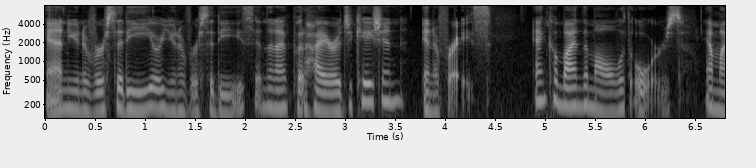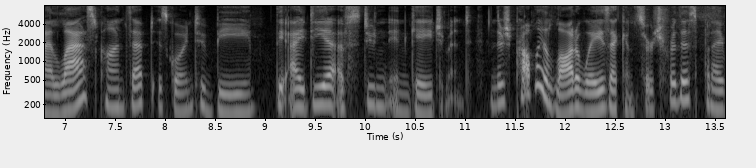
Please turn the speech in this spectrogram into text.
and university or universities, and then I've put higher education in a phrase and combine them all with ORs. And my last concept is going to be the idea of student engagement. And there's probably a lot of ways I can search for this, but I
